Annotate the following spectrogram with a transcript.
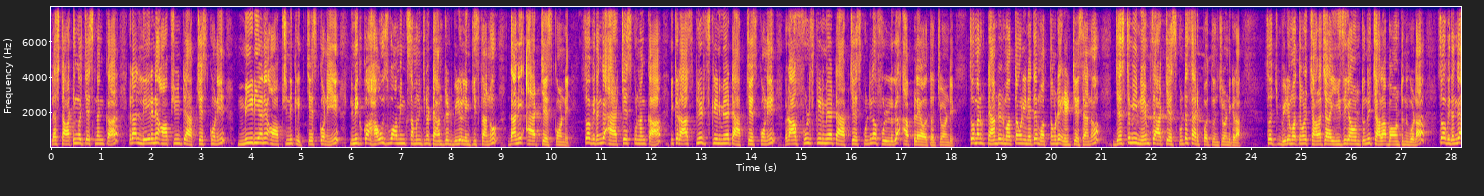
ఇలా స్టార్టింగ్ వచ్చేసినాక ఇక్కడ లేర్ అనే ఆప్షన్ ట్యాప్ చేసుకొని మీడియా అనే ఆప్షన్ని క్లిక్ చేసుకొని మీకు ఒక హౌస్ వార్మింగ్కి సంబంధించిన ట్యాంప్లెట్ వీడియో లింక్ ఇస్తాను. దాన్ని యాడ్ చేసుకోండి. సో ఆ విధంగా యాడ్ చేసుకున్నాక ఇక్కడ స్ప్లిట్ స్క్రీన్ మీద ట్యాప్ చేసుకొని ఇక్కడ ఆ ఫుల్ స్క్రీన్ మీద ట్యాప్ చేసుకుంటే ఇలా ఫుల్గా అప్లై అవుతుంది చూడండి. సో మనకు ట్యాంప్లెట్ మొత్తం కూడా నేనైతే మొత్తం కూడా ఎడిట్ చేశాను. జస్ట్ మీ నేమ్స్ యాడ్ చేసుకుంటే సరిపోతుంది చూడండి ఇక్కడ. సో వీడియో మొత్తం కూడా చాలా చాలా ఈజీగా ఉంటుంది చాలా బాగుంటుంది కూడా. సో ఆ విధంగా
